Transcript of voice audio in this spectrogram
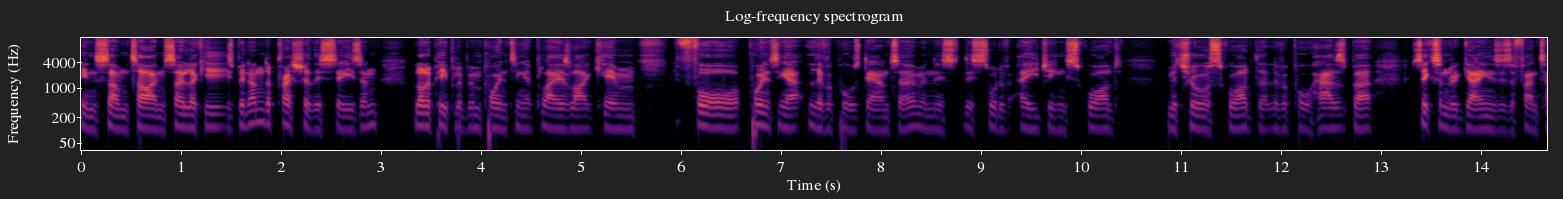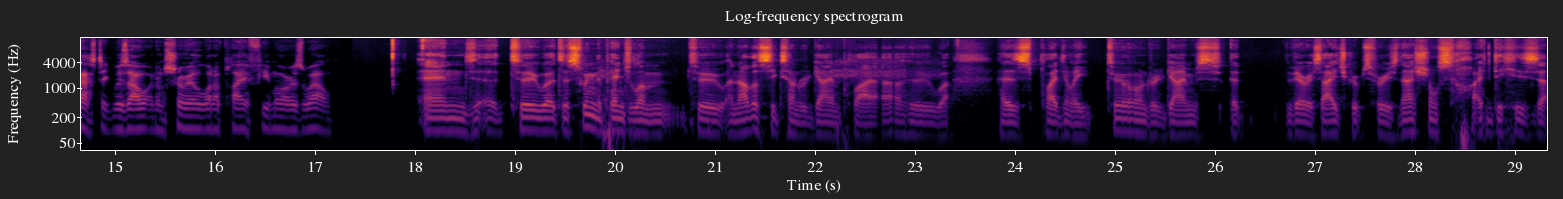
in some time. So look, he's been under pressure this season. A lot of people have been pointing at players like him for pointing at Liverpool's downturn and this this sort of aging squad, mature squad that Liverpool has. But 600 games is a fantastic result, and I'm sure he'll want to play a few more as well. And uh, to uh, to swing the pendulum to another 600 game player who uh, has played nearly 200 games at various age groups for his national side is uh,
